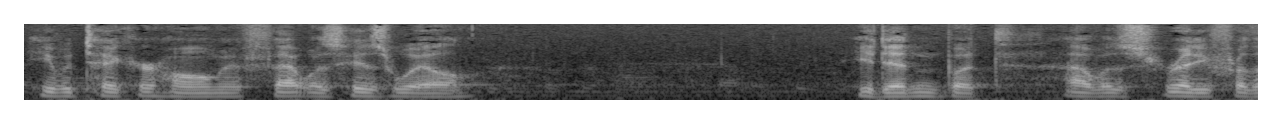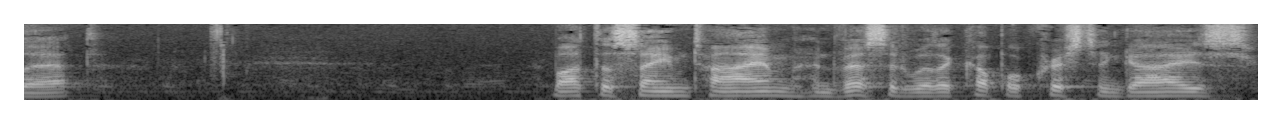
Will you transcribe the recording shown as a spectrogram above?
he would take her home if that was his will. He didn't, but I was ready for that. About the same time, invested with a couple Christian guys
